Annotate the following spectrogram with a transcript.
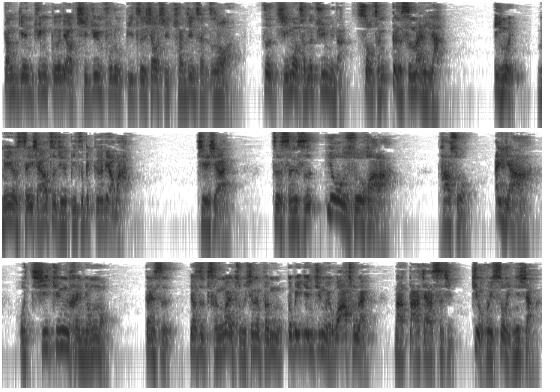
当燕军割掉齐军俘虏鼻子的消息传进城之后啊，这即墨城的居民啊，守城更是卖力了，因为没有谁想要自己的鼻子被割掉吧。接下来，这神师又说话了，他说：“哎呀，我齐军很勇猛，但是要是城外祖先的坟墓都被燕军给挖出来，那大家士气就会受影响。”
